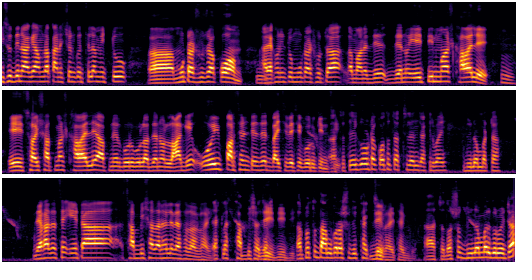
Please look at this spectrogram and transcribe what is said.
কিছুদিন আগে আমরা কানেকশন করছিলাম একটু মোটা সুটা কম। আর এখন একটু মোটা সুটা মানে যে যেন এই তিন মাস খাওয়াইলে এই ছয় সাত মাস খাওয়াইলে আপনার গরুগুলা যেন লাগে ওই পার্সেন্টেজের বেশি বেশি গরু কিনছি। আচ্ছা তো এই গরুটা কত চাচ্ছিলেন জাকির ভাই? দুই নম্বরটা? দেখা যাচ্ছে এটা ছাব্বিশ হাজার হলে বেচা যাবে ভাই। এক লাখ ছাব্বিশ হাজার। জি জি জি। তারপর তো দাম করার সুযোগ থাকছে। জি ভাই থাকবে। আচ্ছা দর্শক দুই নম্বর গরু এটা।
